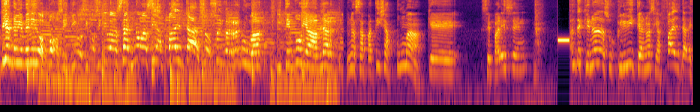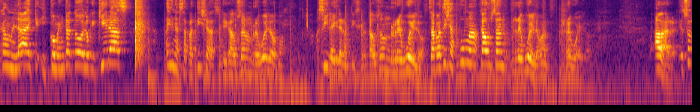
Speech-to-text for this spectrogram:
Bien de bienvenidos positivos y positivas a No Hacía Falta. Yo soy Garruba y te voy a hablar de unas zapatillas Puma que se parecen... Antes que nada, suscríbete a No Hacía Falta, deja un like y comenta todo lo que quieras. Hay unas zapatillas que causaron revuelo... Así leí la noticia, causaron revuelo. Zapatillas Puma causan revuelo. Bueno, revuelo. A ver, son,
